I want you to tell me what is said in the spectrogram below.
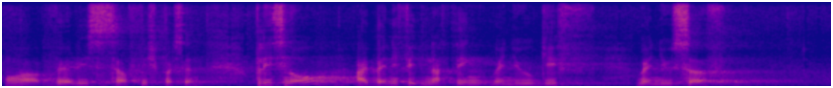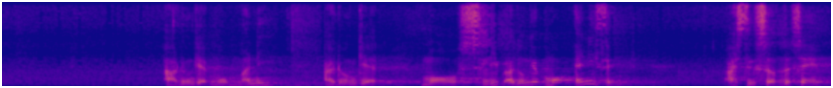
Wow, very selfish person. Please know, I benefit nothing when you give, when you serve. I don't get more money. I don't get more sleep. I don't get more anything. I still serve the same.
